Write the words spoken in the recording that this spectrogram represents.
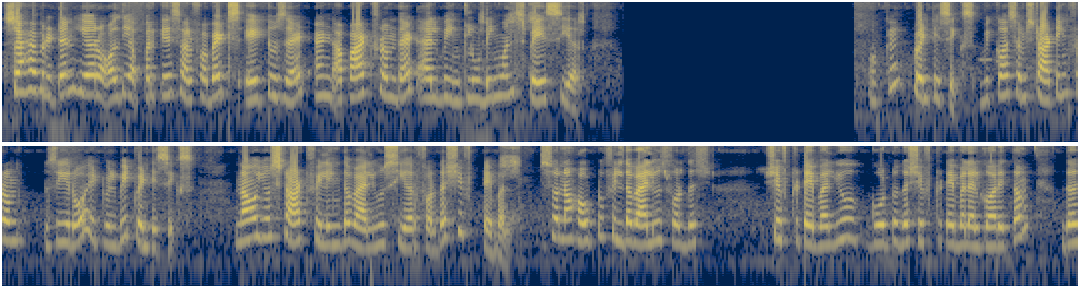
So I have written here all the uppercase alphabets A to Z and apart from that I will be including one space here. Okay 26 because I'm starting from 0 it will be 26 now you start filling the values here for the shift table. So now how to fill the values for the sh shift table? You go to the shift table algorithm. The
